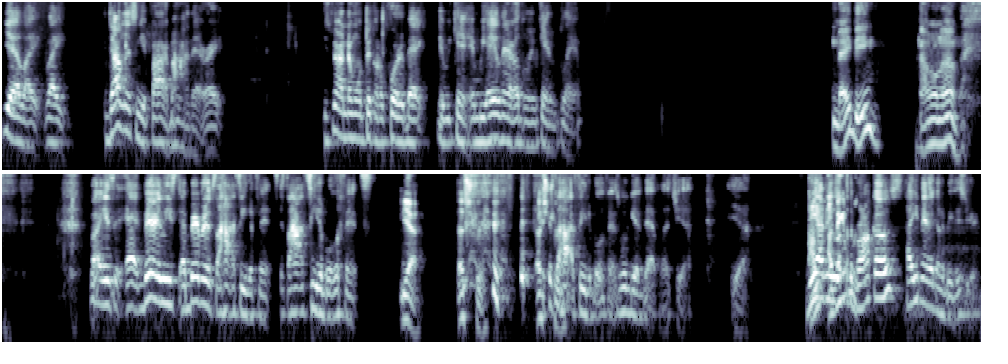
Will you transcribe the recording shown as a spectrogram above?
Yeah, like like John Lynch can get fired behind that, right? He's been our number one pick on a quarterback that we can't, and we alien our other one, we can't even play him. maybe. I don't know. But it's at very least, at very least, it's a hot seat offense. It's a hot seatable offense. Yeah, that's true. it's true. a hot seatable offense. We'll give that much. Yeah. Yeah. Do you have any look for the Broncos? How do you think they're going to be this year?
